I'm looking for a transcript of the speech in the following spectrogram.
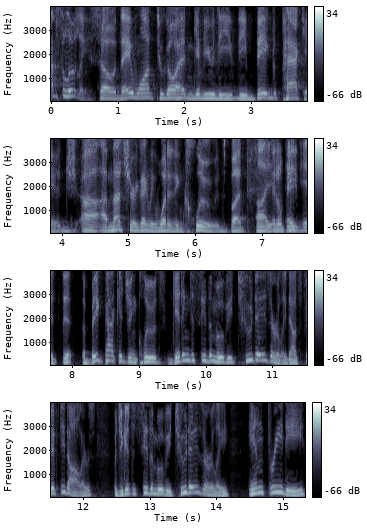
absolutely. So they want to go ahead and give you the the big package. Uh, I'm not sure exactly what it includes, but Uh, it'll be it, it, it- the big package includes getting to see the movie two days early. Now it's fifty dollars, but you get to see the movie two days early in 3D,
